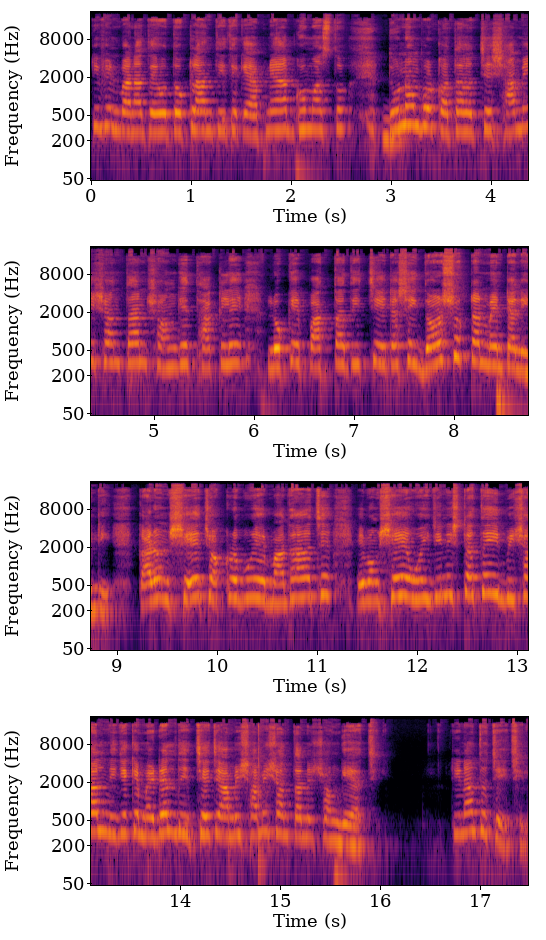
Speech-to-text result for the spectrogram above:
টিফিন বানাতে হতো, ক্লান্তি থেকে আপনি আপ ঘুম আসতো। দু নম্বর কথা হচ্ছে, স্বামী সন্তান সঙ্গে থাকলে লোকে পাত্তা দিচ্ছে, এটা সেই দর্শকটার মেন্টালিটি কারণ সে চক্রবুহে বাঁধা আছে এবং সে ওই জিনিসটাতেই বিশাল নিজেকে মেডেল দিচ্ছে যে আমি স্বামী সন্তানের সঙ্গে আছি। টিনা তো চেয়েছিল।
